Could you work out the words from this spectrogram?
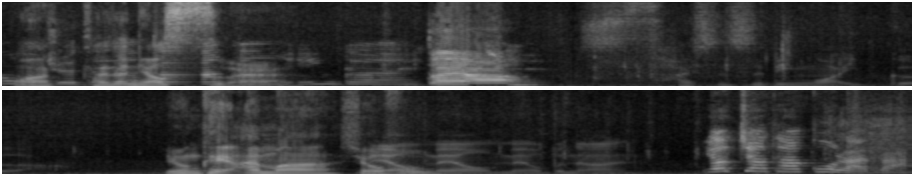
哇哦我觉得才在你要死了欸刚应该对啊，还是是另外一个啊？有人可以按吗？修复？没有没有，不能按。要叫他过来吧。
